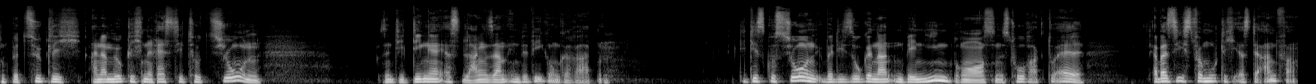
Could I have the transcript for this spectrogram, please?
und bezüglich einer möglichen Restitution sind die Dinge erst langsam in Bewegung geraten. Die Diskussion über die sogenannten Benin-Bronzen ist hochaktuell, aber sie ist vermutlich erst der Anfang.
